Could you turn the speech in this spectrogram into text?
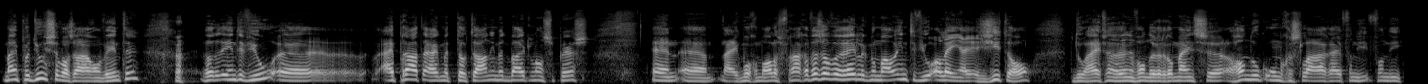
mijn producer was Aaron Winter. We hadden het interview. eh, hij praatte eigenlijk met, totaal niet met buitenlandse pers. En eh, nou, ik mocht hem alles vragen. Het was ook een redelijk normaal interview. Alleen, ja, je ziet al. Ik bedoel, hij heeft een van de Romeinse handdoek omgeslagen. Hij heeft van die, van die,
